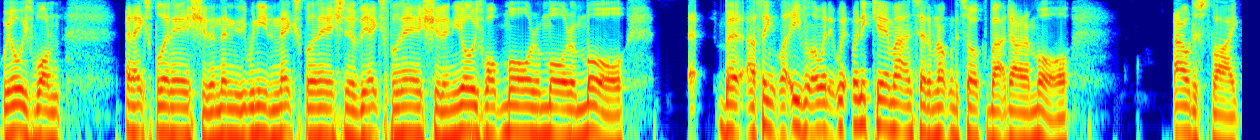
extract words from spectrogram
We always want an explanation, and then we need an explanation of the explanation, and you always want more and more and more. But I think like even like when it, when he came out and said, "I'm not going to talk about Darren Moore," I was just like,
